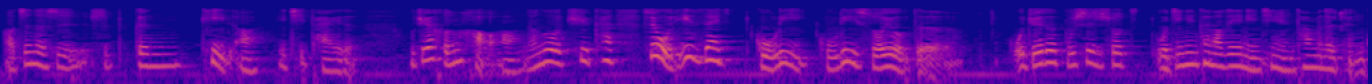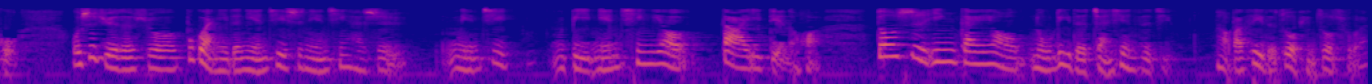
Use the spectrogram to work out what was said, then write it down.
啊真的是是跟 Kid 啊一起拍的，我觉得很好啊，能够去看，所以我就一直在鼓励鼓励所有的，我觉得不是说我今天看到这些年轻人他们的成果。我是觉得说，不管你的年纪是年轻还是年纪比年轻要大一点的话，都是应该要努力的展现自己，好，把自己的作品做出来。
